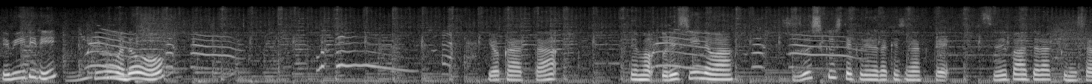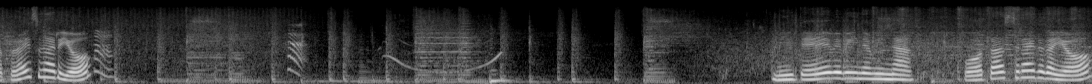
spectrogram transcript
ベビーリリー？気分はどう？よかった。でも嬉しいのは涼しくしてくれるだけじゃなくてスーパートラックにサプライズがあるよ。見てベビーのみんな。ウォータースライドだよ。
